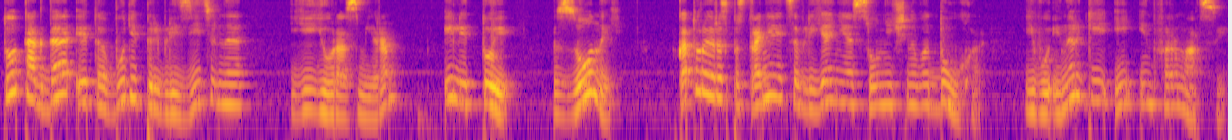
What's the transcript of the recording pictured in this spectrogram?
то тогда это будет приблизительно ее размером или той зоной, в которой распространяется влияние солнечного духа, его энергии и информации.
